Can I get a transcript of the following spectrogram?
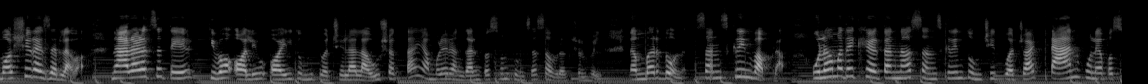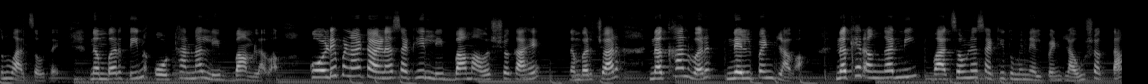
मॉइश्चरायझर लावा. नारळाचं तेल किंवा ऑलिव्ह ऑइल तुम्ही त्वचेला लावू शकता यामुळे रंगांपासून तुमचं संरक्षण होईल. नंबर दोन सनस्क्रीन वापरा. उन्हामध्ये खेळताना सनस्क्रीन तुमची त्वचा टॅन होण्यापासून वाचवते. नंबर तीन ओठांना लिप बाम लावा. कोरडेपणा टाळण्यासाठी लिप बाम आवश्यक आहे. नंबर चार नखांवर नेलपेंट लावा. नखे रंगांनी वाचवण्यासाठी तुम्ही नेलपेंट लावू शकता.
